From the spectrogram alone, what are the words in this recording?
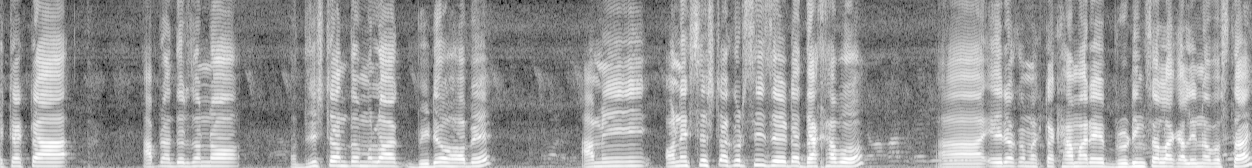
এটা একটা আপনাদের জন্য দৃষ্টান্তমূলক ভিডিও হবে। আমি অনেক চেষ্টা করছি যে এটা দেখাবো। এইরকম একটা খামারে ব্রুডিং চলাকালীন অবস্থায়।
